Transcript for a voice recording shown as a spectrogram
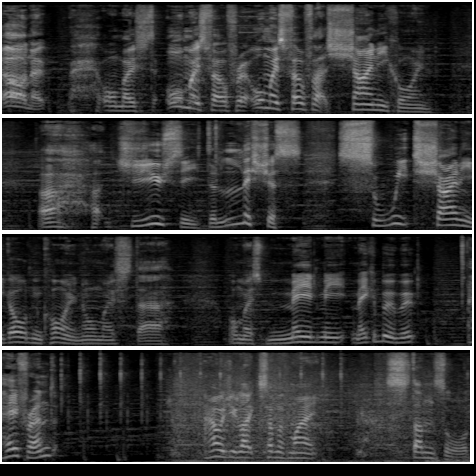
Oh no, almost, almost fell for it. Almost fell for that shiny coin. Ah, that juicy, delicious, sweet, shiny golden coin almost, uh, almost made me make a boo boo. Hey, friend, how would you like some of my stun sword?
